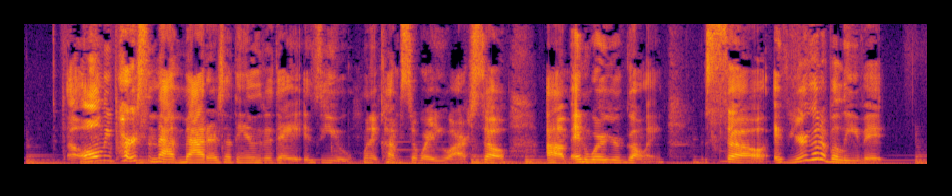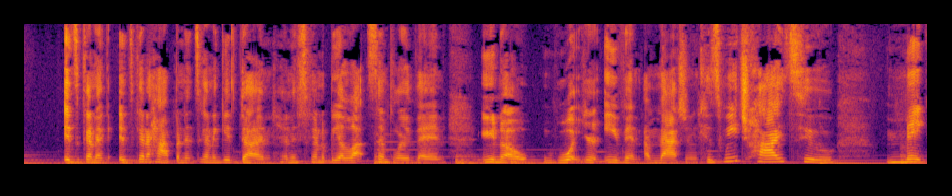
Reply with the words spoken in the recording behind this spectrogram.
The only person that matters at the end of the day is you when it comes to where you are. So, um, and where you're going. So if you're to believe it, it's gonna it's gonna happen it's gonna get done and it's gonna be a lot simpler than you know what you're even imagining because we try to make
